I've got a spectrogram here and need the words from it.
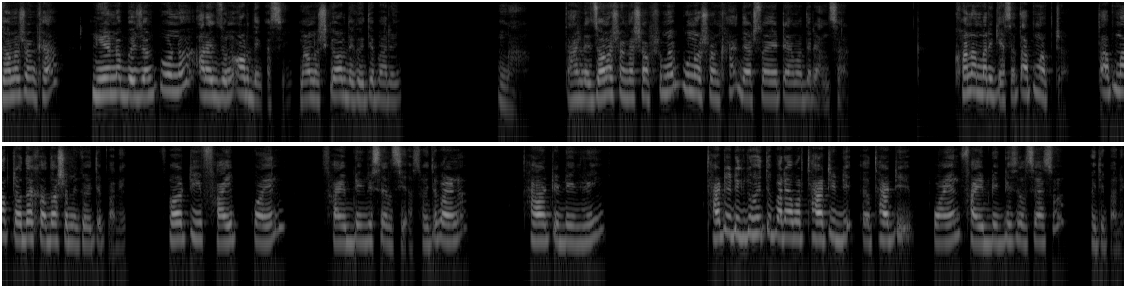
জনসংখ্যা নিরানব্বই জন পূর্ণ, আরেকজন অর্ধেক আছে। মানুষকে অর্ধেক হইতে পারে? না। তাহলে জনসংখ্যা সবসময় পূর্ণ সংখ্যা ওয়াই এটা আমাদের অ্যান্সার খ নম্বরে কি আছে? তাপমাত্রা। তাপমাত্রা দেখো দশমিক হইতে পারে। Forty five point five degree Celsius হইতে পারে না। থার্টি ডিগ্রি থার্টি ডিগ্রি হইতে পারে, আবার thirty thirty point five degree সেলসিয়াসও হইতে পারে।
